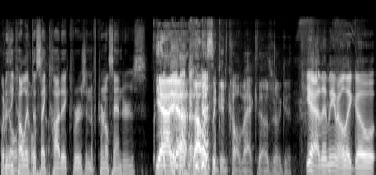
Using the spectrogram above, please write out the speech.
What does he call it? whole The stuff. psychotic version of Colonel Sanders. Yeah, yeah, that was a good callback. That was really good. Yeah, then you know they go.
